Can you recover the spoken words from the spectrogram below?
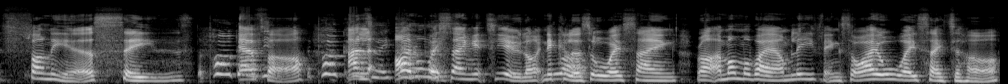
funniest scenes The ever. did- the and I'm always saying it to you, like Nicola's are. always saying, right, I'm on my way, I'm leaving. So I always say to her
